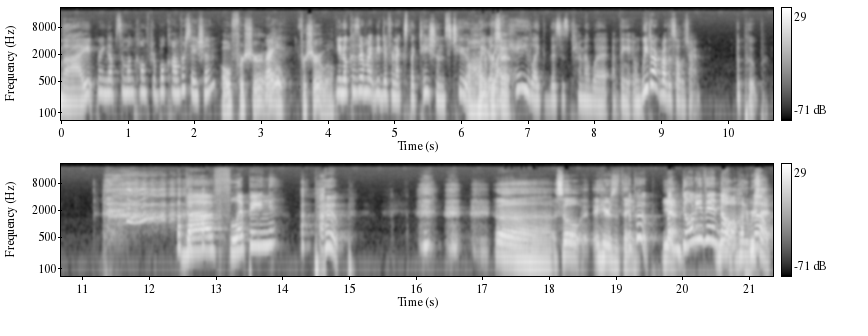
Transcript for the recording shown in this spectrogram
Might bring up some uncomfortable conversation, Oh, for sure. It will. Right? For sure it will. you know, because there might be different expectations too. A That hundred you're like, hey, like, this is kind of what I'm thinking. And we talk about this all the time the poop. the flipping poop. Uh, so here's the thing. The poop. Yeah. Like, don't even. No, No, 100%.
